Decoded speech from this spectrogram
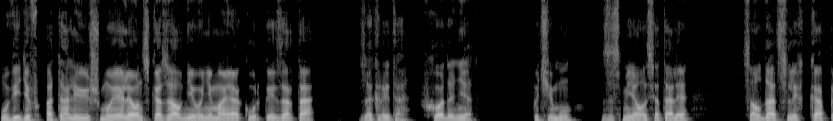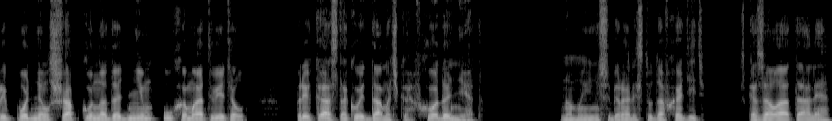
Увидев Аталию и Шмуэля, он сказал, не вынимая окурка изо рта, «Закрыто, входа нет». «Почему?» — засмеялась Аталия. Солдат слегка приподнял шапку над одним ухом и ответил, «Приказ такой, дамочка, входа нет». «Но мы не собирались туда входить», — сказала Аталия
